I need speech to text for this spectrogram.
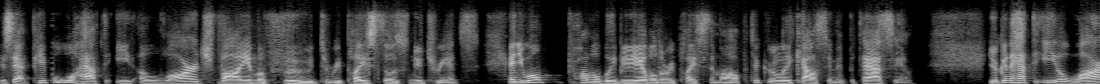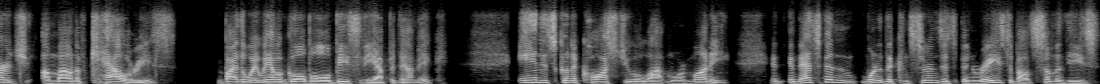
is that people will have to eat a large volume of food to replace those nutrients, and you won't probably be able to replace them all, particularly calcium and potassium. You're going to have to eat a large amount of calories. By the way, we have a global obesity epidemic and it's going to cost you a lot more money. And, and that's been one of the concerns that's been raised about some of these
